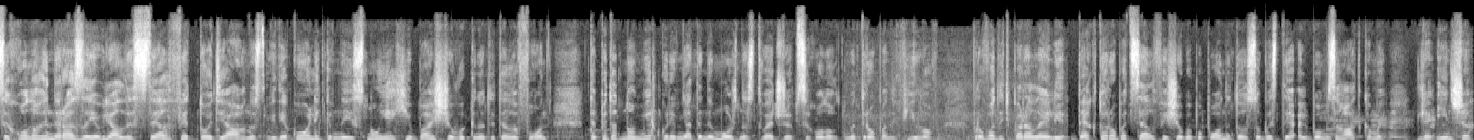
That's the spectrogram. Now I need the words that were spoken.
Психологи не раз заявляли, селфі то діагноз, від якого ліків не існує, хіба що викинути телефон. Та під одну мірку рівняти не можна, стверджує психолог Дмитро Панфілов. Проводить паралелі. Дехто робить селфі, щоб поповнити особистий альбом згадками. Для інших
